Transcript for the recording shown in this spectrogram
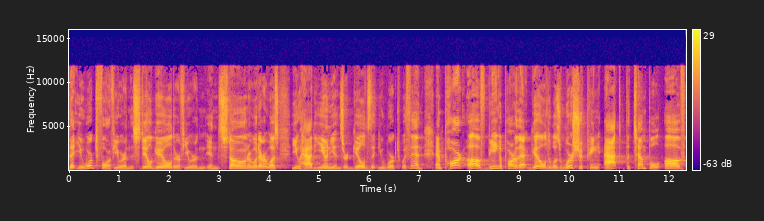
that you worked for. If you were in the steel guild or if you were in, in stone or whatever it was, you had unions or guilds that you worked within. And part of being a part of that guild was worshiping at the temple of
